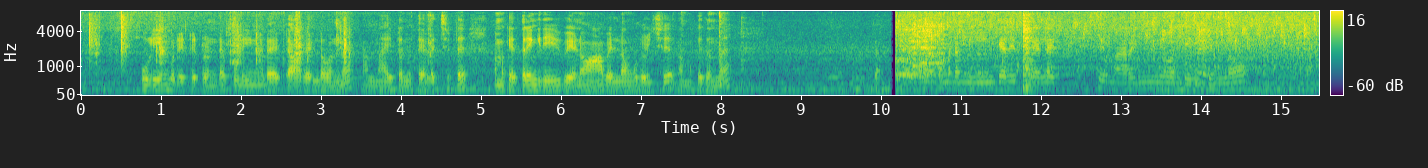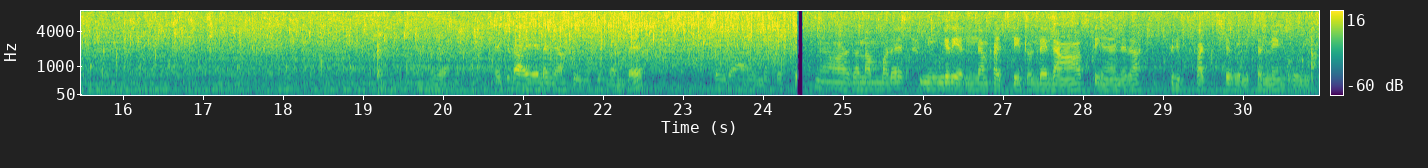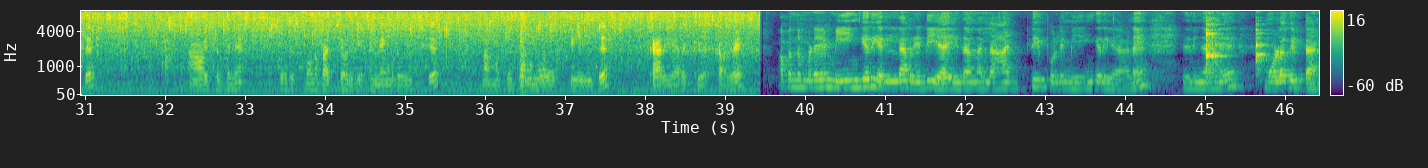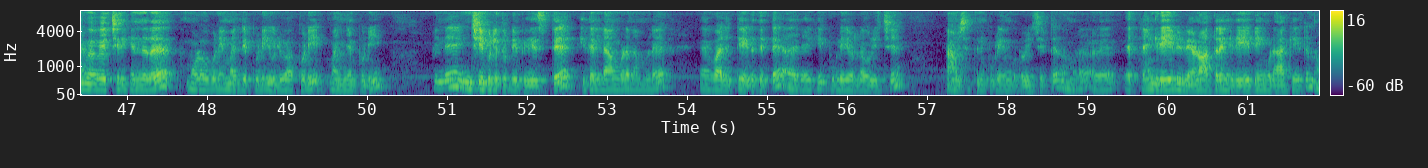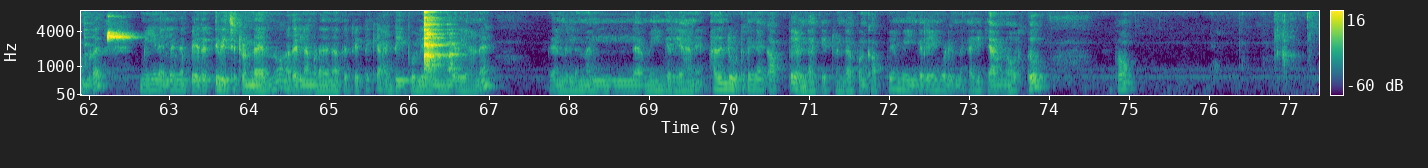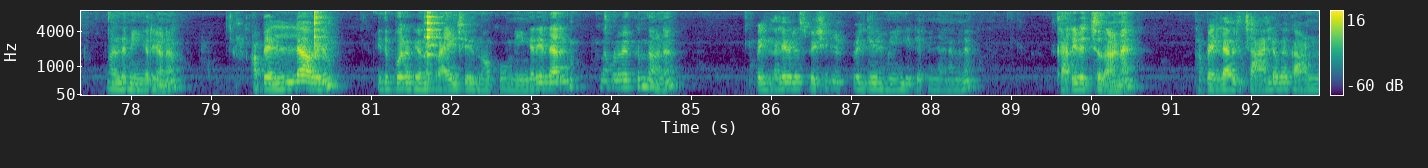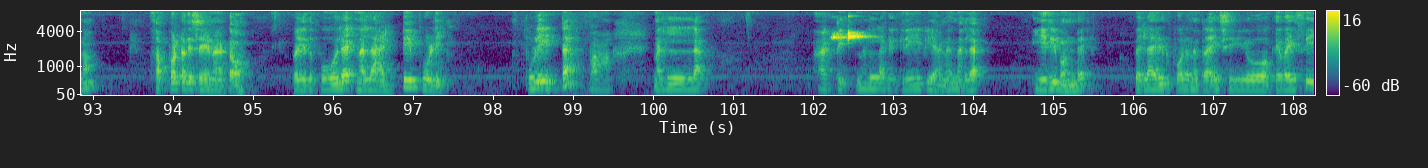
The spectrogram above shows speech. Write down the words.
പുളിയും കൂടെ ഇട്ടിട്ടുണ്ട്. പുളിയും കൂടെ ഇട്ട് ആ വെള്ളം ഒന്ന് നന്നായിട്ടൊന്ന് തിളച്ചിട്ട് നമുക്ക് എത്രയും ഗ്രേവി വേണോ ആ വെള്ളം കൂടെ ഒഴിച്ച് നമുക്കിതൊന്ന്. നമ്മുടെ മീൻകറി തിളച്ച് മറിഞ്ഞുകൊണ്ടിരിക്കുന്നു. അയല ഞാൻ പൊരിക്കുന്നുണ്ട്. അത് നമ്മുടെ മീൻകറി എല്ലാം പറ്റിയിട്ടുണ്ട്. ലാസ്റ്റ് ഞാനിതാ ഇത്തിരി പച്ച വെളിച്ചെണ്ണയും കൂടെ ഒഴിച്ച് ആവശ്യത്തിന് ഒരു സ്പൂൺ പച്ച വെളിച്ചെണ്ണയും കൂടെ ഒഴിച്ച് നമുക്ക് തീ ഓഫ് ചെയ്ത് കറി ഇറക്കി വെക്കാവേ. അപ്പം നമ്മുടെ മീൻകറി എല്ലാം റെഡിയായി. ഇതാ നല്ല അടിപൊളി മീൻകറിയാണ്. ഇതിന് ഞാൻ മുളകിട്ടാണ് വെച്ചിരിക്കുന്നത്. മുളക് പൊടി മല്ലിപ്പൊടി ഉലുവാപ്പൊടി മഞ്ഞൾപ്പൊടി പിന്നെ ഇഞ്ചി വെളുത്തുള്ളി പേസ്റ്റ് ഇതെല്ലാം കൂടെ നമ്മൾ വഴറ്റിയെടുത്തിട്ട് അതിലേക്ക് പുളിവെള്ളം ഒഴിച്ച് ആവശ്യത്തിന് പുളിയും കൂടെ ഒഴിച്ചിട്ട് നമ്മൾ അത് എത്രയും ഗ്രേവി വേണോ അത്രയും ഗ്രേവിയും കൂടെ ആക്കിയിട്ട് നമ്മൾ മീനെല്ലാം ഞാൻ പെരട്ടി വെച്ചിട്ടുണ്ടായിരുന്നു. അതെല്ലാം കൂടെ അതിനകത്തിട്ടിട്ട് അടിപൊളി മീൻ കറിയാണ് വേണ്ടല്ലോ നല്ല മീൻ കറിയാണ് അതിന്റെ കൂട്ടത്തിൽ ഞാൻ കപ്പ ഉണ്ടാക്കിയിട്ടുണ്ട്. അപ്പം കപ്പയും മീൻ കറിയും കൂടെ ഇന്ന് കഴിക്കാമെന്ന് ഓർത്തു. അപ്പോൾ നല്ല മീൻ കറിയാണ് അപ്പോൾ എല്ലാവരും ഇതുപോലൊക്കെ ഒന്ന് ട്രൈ ചെയ്ത് നോക്കൂ. മീൻകറി എല്ലാവരും നമ്മൾ വെക്കുന്നതാണ്. അപ്പോൾ ഇന്നലെ ഒരു സ്പെഷ്യൽ വലിയൊരു മീൻ കിട്ടിയപ്പോൾ ഞാനങ്ങനെ കറി വെച്ചതാണ്. അപ്പോൾ എല്ലാവരും ചാനലൊക്കെ കാണണം. സപ്പോർട്ടൊക്കെ ചെയ്യണം കേട്ടോ. അപ്പോൾ ഇതുപോലെ നല്ല അടിപൊളി പുളിയിട്ട നല്ല അടി നല്ല ഗ്രേവിയാണ് നല്ല എരിവുണ്ട്. അപ്പോൾ എല്ലാവരും ഇതുപോലെ ഒന്ന് ട്രൈ ചെയ്യുമോ ഓക്കെ വൈസി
